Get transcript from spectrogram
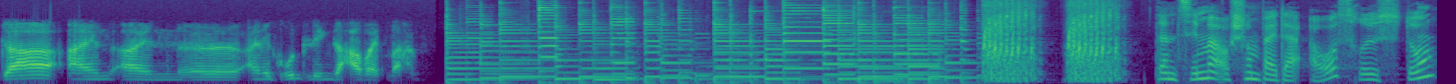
da ein, ein, äh, eine grundlegende Arbeit machen. Dann sind wir auch schon bei der Ausrüstung.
